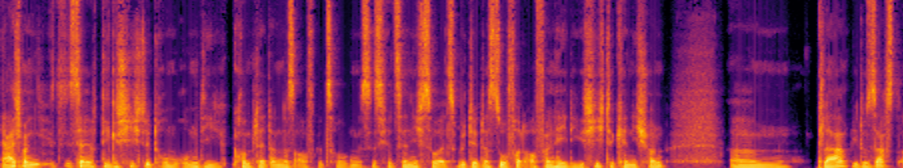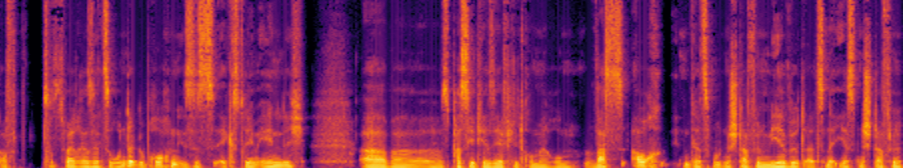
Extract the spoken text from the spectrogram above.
Ja, ich meine, es ist ja die Geschichte drumherum, die komplett anders aufgezogen ist. Es ist jetzt ja nicht so, als würde dir das sofort auffallen, hey, die Geschichte kenne ich schon. Ähm, Klar, wie du sagst, auf zwei, drei Sätze runtergebrochen ist es extrem ähnlich, aber äh, es passiert ja sehr viel drumherum. Was auch in der zweiten Staffel mehr wird als in der ersten Staffel,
